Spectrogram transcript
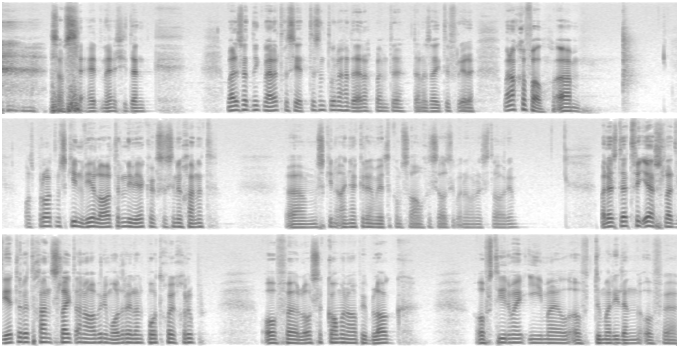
so sad, né, as jy dink. Maar dis wat Nick Merritt gesê het, tussen 20 en 30 punte, dan is hy tevrede. Maar in elk geval, ehm um, ons praat miskien weer later in die week, ek sal sien hoe gaan dit. Ehm um, miskien Anja kry om weer te kom saamgesels op 'n stadium. Maar dis dit vir eers, laat weet hoe dit gaan, sluit aan haar by die Modderland potgooi groep of uh, los 'n comment op die blog of stuur my e-mail of doen maar die ding of uh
